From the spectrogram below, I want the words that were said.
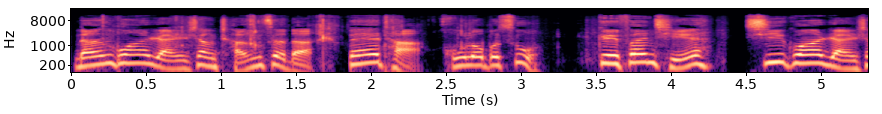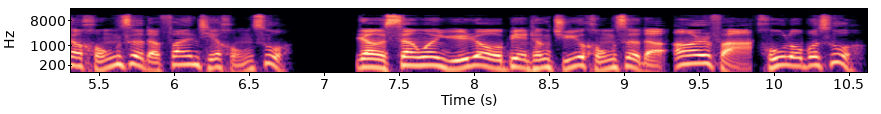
南瓜染上橙色的贝塔胡萝卜素，给番茄、西瓜染上红色的番茄红素，让三文鱼肉变成橘红色的阿尔法胡萝卜素，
